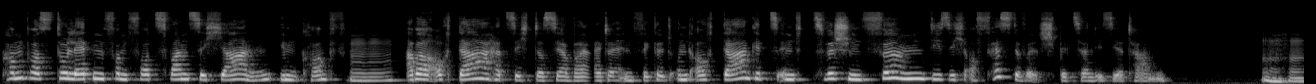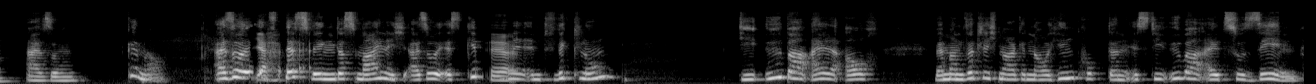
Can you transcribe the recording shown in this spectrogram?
Komposttoiletten von vor 20 Jahren im Kopf, mhm. aber auch da hat sich das ja weiterentwickelt und auch da gibt es inzwischen Firmen, die sich auf Festivals spezialisiert haben. Mhm. Also, genau. Also ja. deswegen, das meine ich. Also es gibt ja. eine Entwicklung, die überall auch, wenn man wirklich mal genau hinguckt, dann ist die überall zu sehen.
